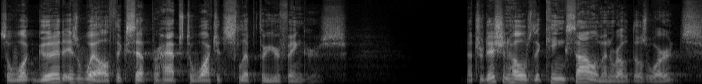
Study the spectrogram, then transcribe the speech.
So, what good is wealth except perhaps to watch it slip through your fingers? Now, tradition holds that King Solomon wrote those words.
